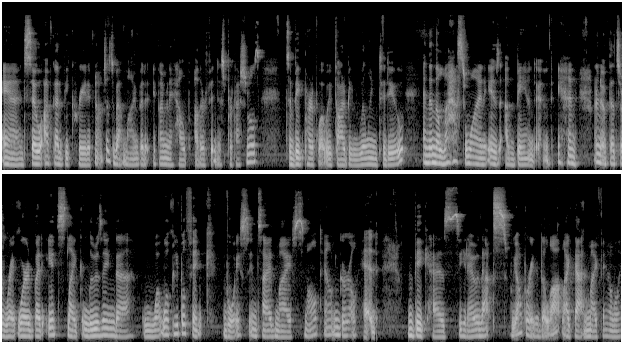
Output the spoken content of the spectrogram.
And so I've got to be creative, not just about mine, but if I'm going to help other fitness professionals, it's a big part of what we've got to be willing to do. And then the last one is abandoned. And I don't know if that's a right word, but it's like losing the what will people think voice inside my small town girl head because you know that's we operated a lot like that in my family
